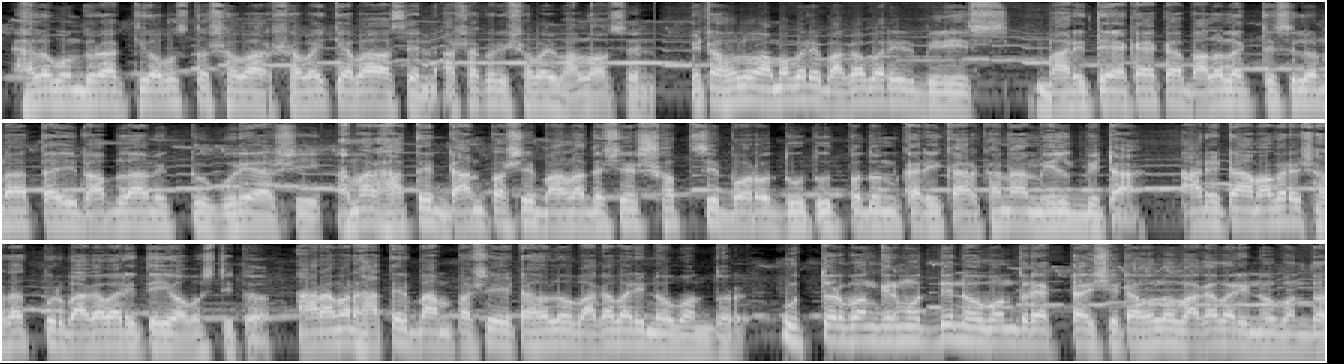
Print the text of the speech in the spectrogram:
হ্যালো বন্ধুরা, কি অবস্থা সবার? সবাই কেবা আছেন? আশা করি সবাই ভালো আছেন। এটা হলো আমাগরে বাগাবাড়ির ব্রিজ। বাড়িতে একা একা ভালো লাগতেছিল না, তাই ভাবলাম একটু ঘুরে আসি। আমার হাতের ডান পাশে বাংলাদেশের সবচেয়ে বড় দুধ উৎপাদনকারী কারখানা মিল্ক বিটা আর এটা আমাগরে সাদাতপুর বাগাবাড়িতেই অবস্থিত। আর আমার হাতের বাম পাশে এটা হলো বাগাবাড়ি নৌবন্দর। উত্তরবঙ্গের মধ্যে নৌবন্দর একটাই, সেটা হলো বাগাবাড়ি নৌবন্দর।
